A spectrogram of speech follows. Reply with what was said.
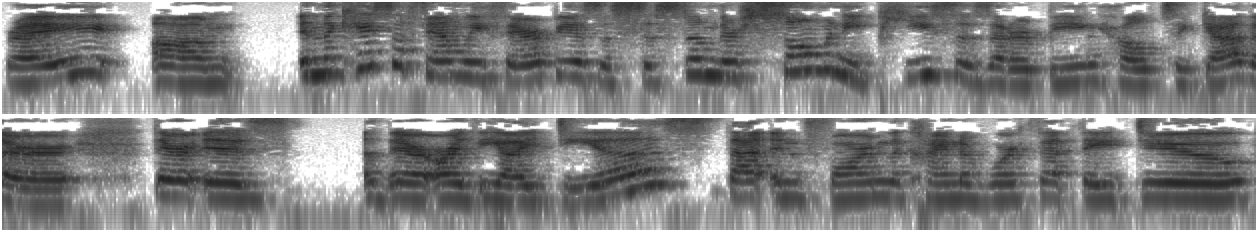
right? Um, in the case of family therapy as a system, there's so many pieces that are being held together. There is there are the ideas that inform the kind of work that they do.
